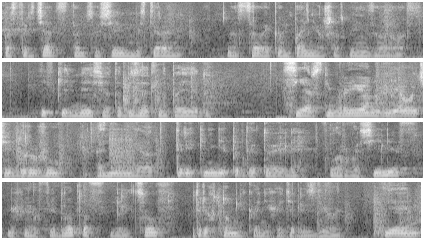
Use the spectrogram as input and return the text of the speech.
Постречаться там со всеми мастерами. У нас целая компания уж организовалась. И в Кельмесе вот обязательно поеду. С Ярским районом я очень дружу. Они мне вот три книги подготовили. Флор Васильев, Михаил Федотов, Ельцов. Трехтомник они хотели сделать. Я им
